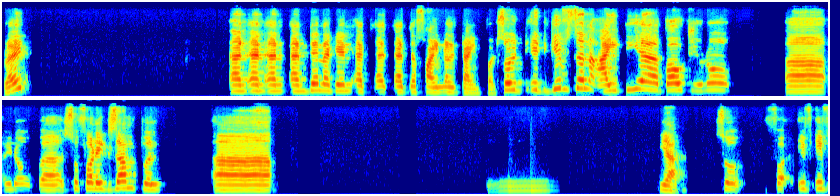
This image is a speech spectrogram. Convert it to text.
right? and and and, and then again at, at, at the final time point so it, it gives an idea about you know uh, you know uh, so for example uh, yeah so for if, if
